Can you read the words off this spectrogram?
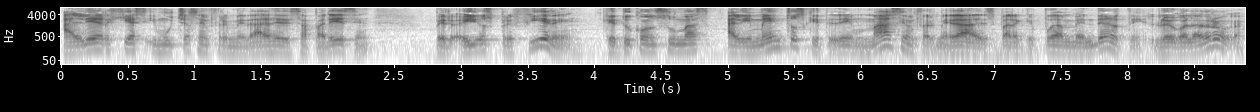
alergias y muchas enfermedades desaparecen. Pero ellos prefieren que tú consumas alimentos que te den más enfermedades para que puedan venderte luego la droga.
